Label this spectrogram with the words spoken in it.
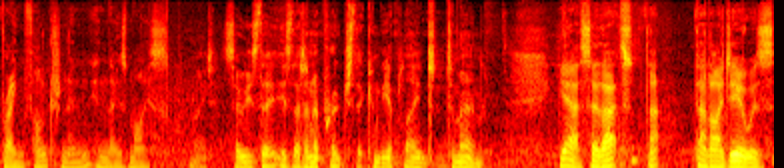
brain function in, in those mice. Right. So is that, is that an approach that can be applied to man? Yeah, so that, that, that idea was,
